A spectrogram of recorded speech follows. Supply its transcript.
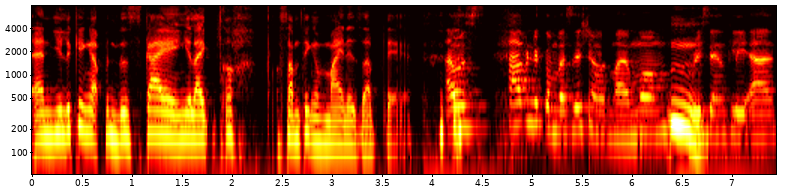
and you're looking up in the sky and you're like, oh, something of mine is up there. I was having a conversation with my mom Mm. recently, and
